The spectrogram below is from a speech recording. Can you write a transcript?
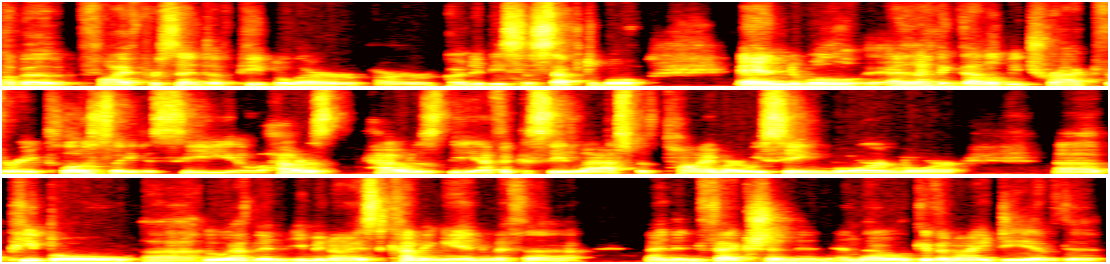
about 5% of people are, are going to be susceptible and will and i think that'll be tracked very closely to see how does how does the efficacy last with time are we seeing more and more uh, people uh, who have been immunized coming in with a, an infection and, and that will give an idea of the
